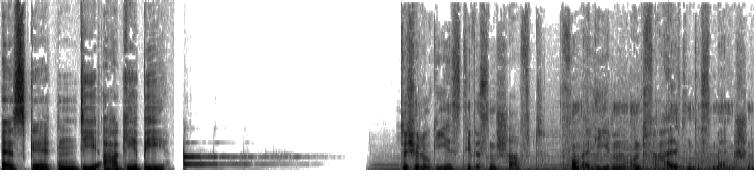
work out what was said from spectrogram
Es gelten die AGB. Psychologie ist die Wissenschaft vom Erleben und Verhalten des Menschen.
